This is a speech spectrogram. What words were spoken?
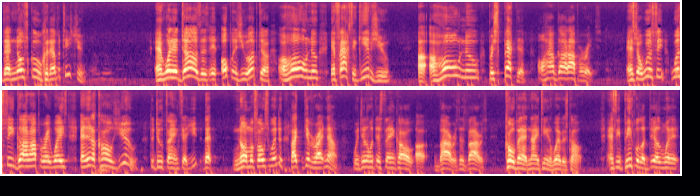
that no school could ever teach you. And what it does is it opens you up to a whole new, in fact, it gives you a, a whole new perspective on how God operates. And so we'll see, we'll see God operate ways, and it'll cause you to do things that you that normal folks wouldn't do. Like, give it right now. We're dealing with this thing called uh, virus, this virus, COVID 19 or whatever it's called. And see, people are dealing with it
